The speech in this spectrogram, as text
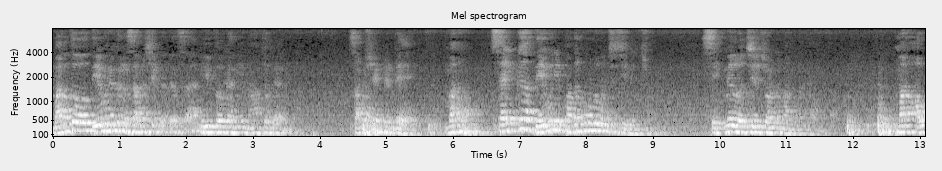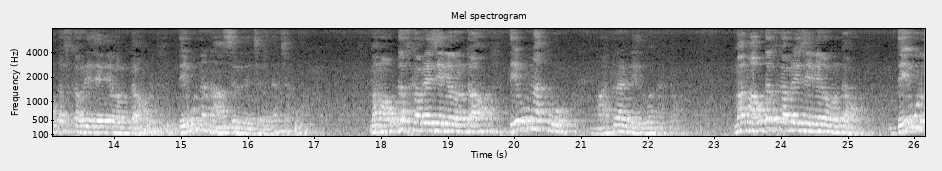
మనతో దేవునికి ఉన్న సమస్య ఏంటో తెలుసా? నీతో కానీ నాతో కానీ సమస్య ఏంటంటే మనం సరిగ్గా దేవుని పదములో వచ్చి జీవించాం. సిగ్నల్ వచ్చే చోట మనం ఉంటాం మనం అవుట్ ఆఫ్ కవరేజ్ ఏరియాలో ఉంటాం? దేవుడు నన్ను ఆశీర్వదించలేదని చెప్తాం మనం అవుట్ ఆఫ్ కవరేజ్ ఏరియాలో ఉంటాం? దేవుడు నాకు మాట్లాడలేదు అని అంటాం. మనం అవుట్ ఆఫ్ కవరేజ్ ఏరియాలో ఉంటాం? దేవుడు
